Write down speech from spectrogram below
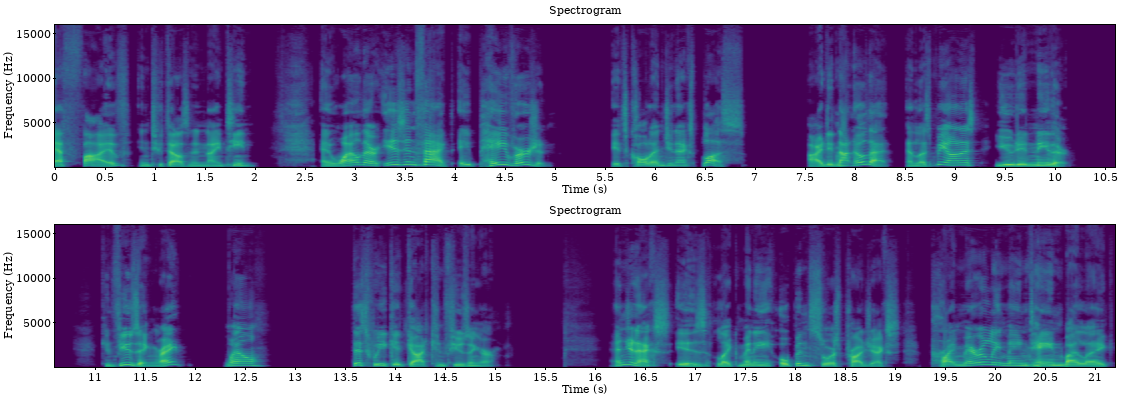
F5 in 2019. And while there is, in fact, a pay version, it's called Nginx Plus. I did not know that. And let's be honest, you didn't either. Confusing, right? Well, this week it got confusinger. Nginx is, like many open source projects, primarily maintained by like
